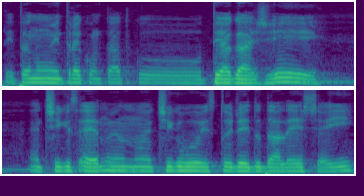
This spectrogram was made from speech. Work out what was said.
tentando entrar em contato com o THG, antigo, é, no, no antigo estúdio aí do Da Leste aí,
